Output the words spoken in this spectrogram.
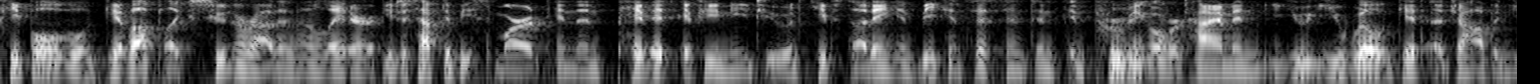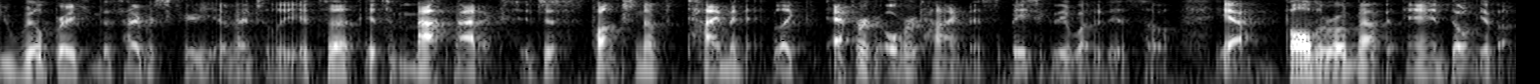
people will give up like sooner rather than later. You just have to be smart and then pivot if you need to and keep studying and be consistent and improving over time and you you will get a job and you will break into cybersecurity eventually. It's a it's mathematics. It's just function of time and like effort over time is basically what it is. So yeah, follow the roadmap and don't give up.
